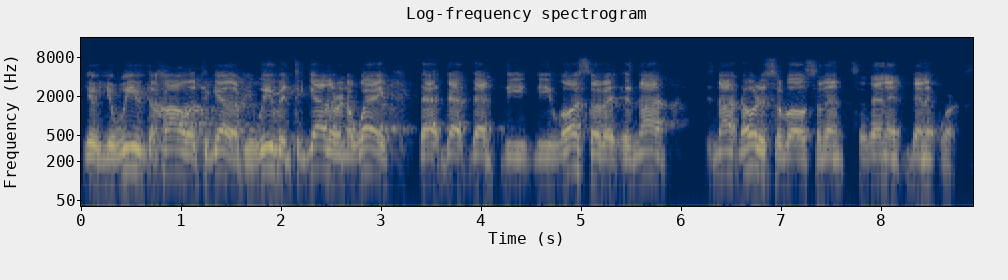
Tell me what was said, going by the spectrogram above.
you, you weave the challah together. If you weave it together in a way that that that the the loss of it is not is not noticeable, so then so then it then it works.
